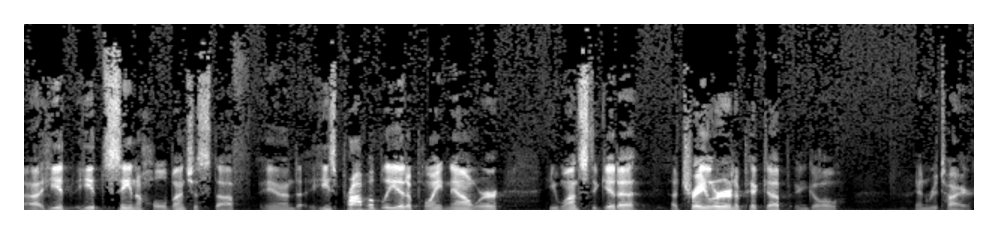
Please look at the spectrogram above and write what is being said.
Uh, he, had, he had seen a whole bunch of stuff, and he's probably at a point now where he wants to get a, a trailer and a pickup and go and retire.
